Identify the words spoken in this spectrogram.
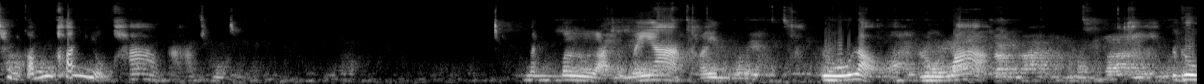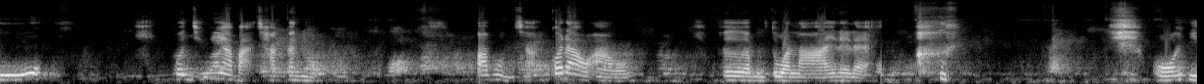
ฉันก็ไม่ค่อยหิวข้าวนะจริง มันเบื่อมันไม่อยากกินรู้หรอ รู้ว่า รู้ คนที่เงียบอะชักกันอยู่ป้าผมชักก็เดาเอา เธอมันตัวร้ายเลยแหละ โอ้ยพี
